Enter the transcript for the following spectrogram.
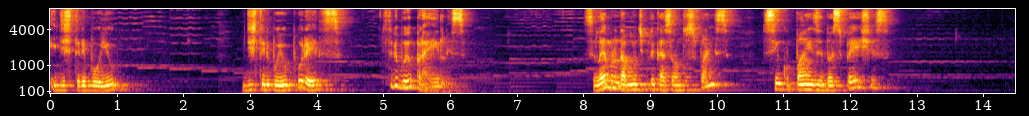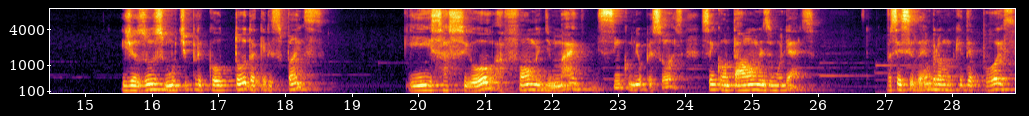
e distribuiu distribuiu por eles, distribuiu para eles. Se lembram da multiplicação dos pães? Cinco pães e dois peixes? E Jesus multiplicou todos aqueles pães e saciou a fome de mais de cinco mil pessoas, sem contar homens e mulheres. Vocês se lembram que depois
